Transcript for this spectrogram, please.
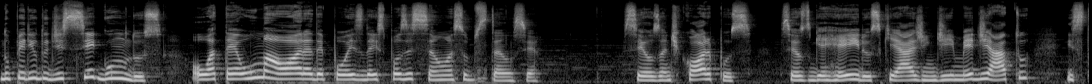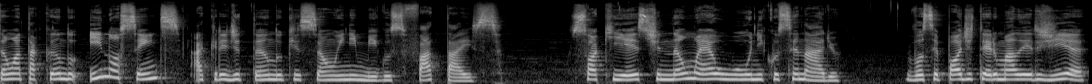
no período de segundos ou até uma hora depois da exposição à substância. Seus anticorpos, seus guerreiros que agem de imediato, estão atacando inocentes, acreditando que são inimigos fatais. Só que este não é o único cenário. Você pode ter uma alergia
